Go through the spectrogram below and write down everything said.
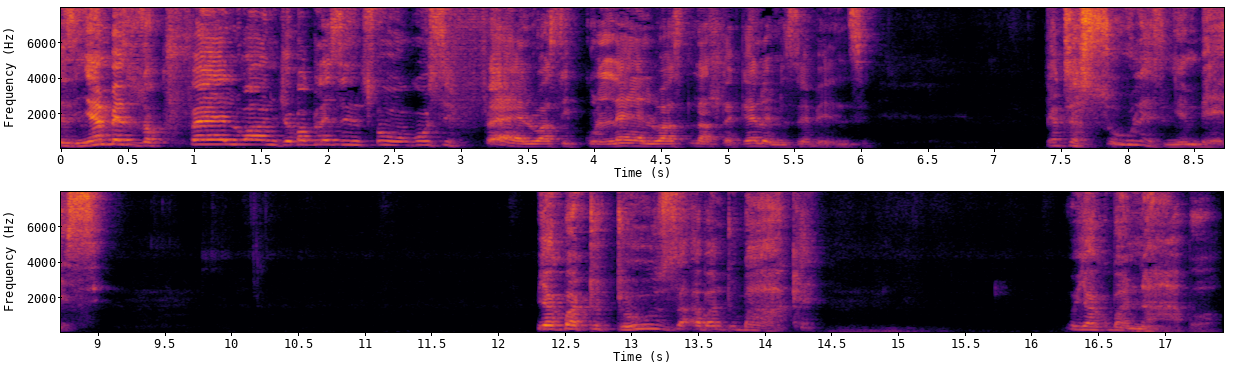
Izinyembezi zokufelwa njengoba kulezi insuku sifelwa sigulelwa silahlekelwe imisebenzi. Yakuzasula izinyembezi. Uyakubaduduza abantu bakhe. Uyakuba nabo.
